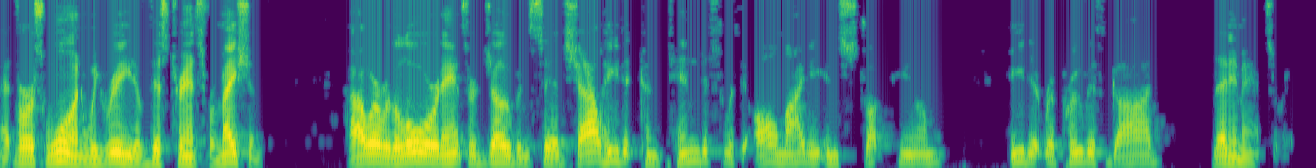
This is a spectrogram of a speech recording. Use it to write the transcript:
at verse 1, we read of this transformation. However, the Lord answered Job and said, Shall he that contendeth with the Almighty instruct him? He that reproveth God, let him answer it.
